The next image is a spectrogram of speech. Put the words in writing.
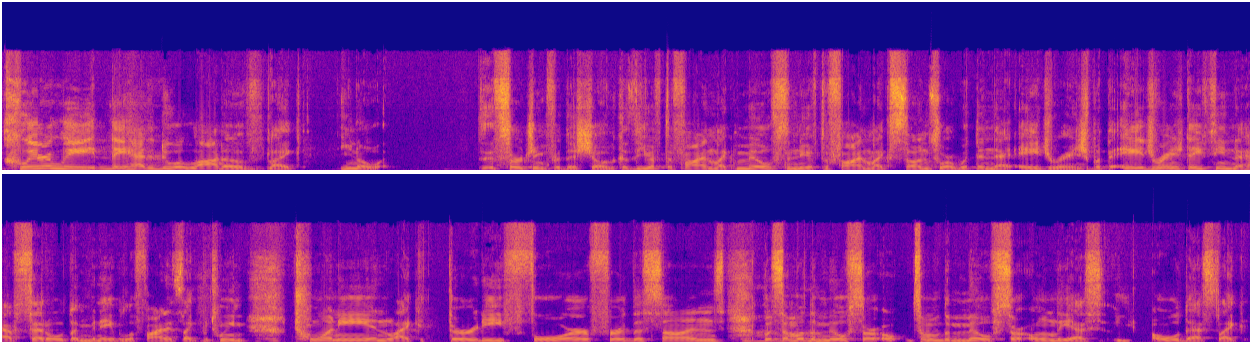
clearly they had to do a lot of like you know searching for this show because you have to find like milfs and you have to find like sons who are within that age range. But the age range they seem to have settled and been able to find it's like between 20 and like 34 for the sons. But some of the milfs are some of the milfs are only as old as like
